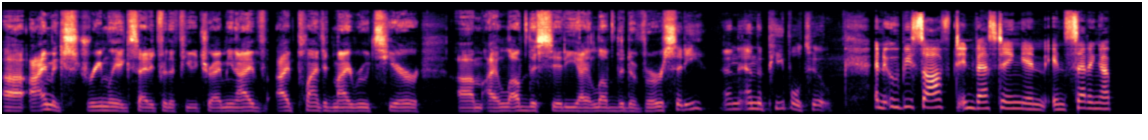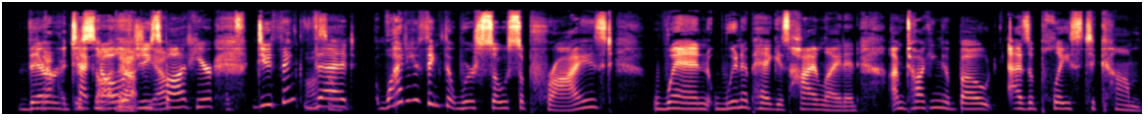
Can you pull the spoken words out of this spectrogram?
uh, I'm extremely excited for the future. I mean, I've I've planted my roots here. Um, I love the city. I love the diversity and and the people too. And Ubisoft investing in in setting up their Yeah, I just technology Yeah. spot here. Do you think that why do you think that we're so surprised when Winnipeg is highlighted? I'm talking about as a place to come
